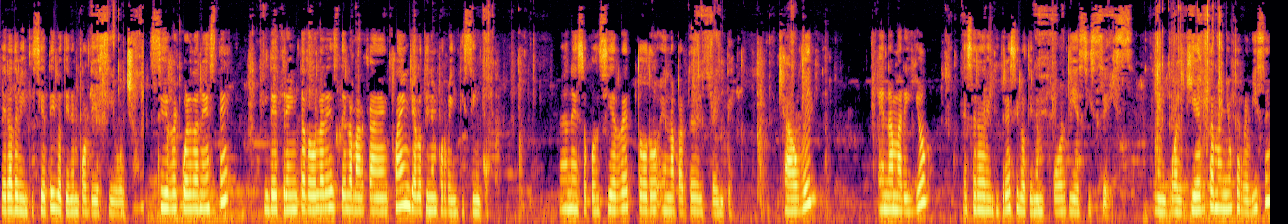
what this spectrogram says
Era de 27 y lo tienen por 18. Si recuerdan este, de 30 dólares de la marca Klein, ya lo tienen por 25. Vean eso, con cierre todo en la parte del frente. Calvin en amarillo. Este era de 23 y lo tienen por 16. En cualquier tamaño que revisen,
